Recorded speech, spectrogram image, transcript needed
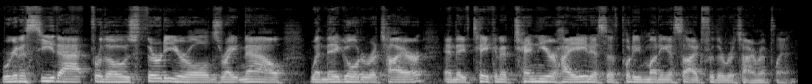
We're going to see that for those 30 year olds right now when they go to retire and they've taken a 10 year hiatus of putting money aside for their retirement plan.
